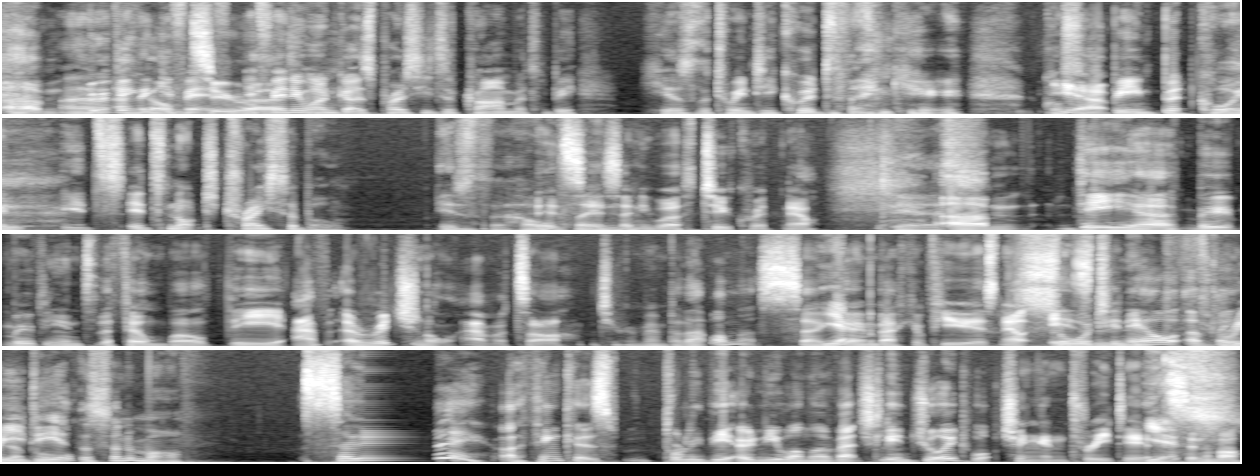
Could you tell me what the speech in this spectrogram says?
Um, Uh, moving on if, to if uh, anyone goes proceeds of crime, it'll be here's the twenty quid. Thank you. Because Yeah. being Bitcoin, it's it's not traceable. Is the whole it's, thing? it's only worth two quid now. yes. Um, the uh, mo- moving into the film world, the av- original Avatar. Do you remember that one? That's uh, Yep. going back a few years now. Saw is now 3D available. at the cinema. So I think it's probably the only one I've actually enjoyed watching in 3D at Yes. the cinema.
